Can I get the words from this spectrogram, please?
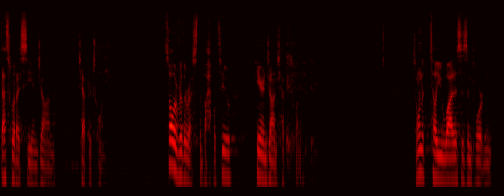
That's what I see in John chapter 20. It's all over the rest of the Bible, too, here in John chapter 20. So I want to tell you why this is important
